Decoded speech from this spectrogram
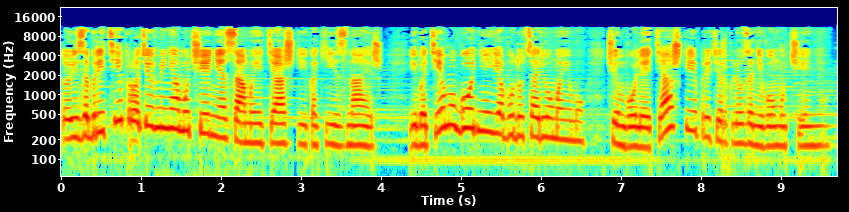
то изобрети против меня мучения самые тяжкие, какие знаешь, ибо тем угоднее я буду царю моему, чем более тяжкие претерплю за него мучения».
